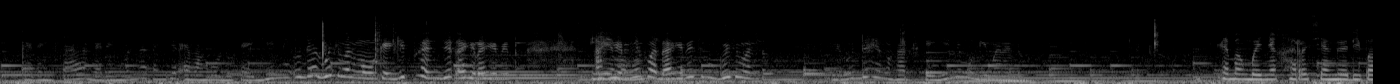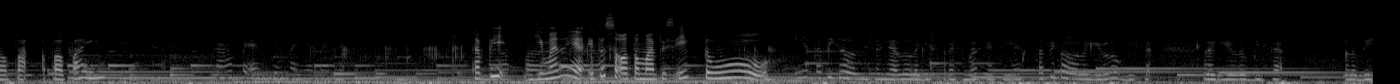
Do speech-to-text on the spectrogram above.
Gak ada yang salah gak ada yang benar anjir. Emang gue udah kayak gini. Udah gue cuma ngomong kayak gitu anjir akhir-akhir itu. Iya, akhirnya pada akhirnya cuma gue cuma ya udah emang harus kayak gini mau gimana dong? Emang banyak harus yang nggak dipapa apain tapi gimana ya itu seotomatis itu. Iya tapi kalau misalnya lu lagi stres banget sih ya? Tapi kalau lagi lu bisa Lagi lu bisa lebih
